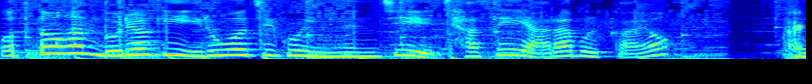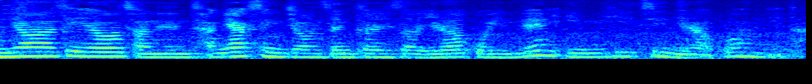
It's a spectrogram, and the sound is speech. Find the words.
어떠한 노력이 이루어지고 있는지 자세히 알아볼까요? 안녕하세요. 저는 장애학생 지원센터에서 일하고 있는 임희진이라고 합니다.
